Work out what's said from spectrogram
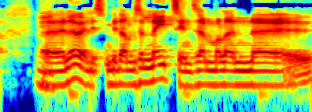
mm. Äh, levelis, mida ma seal näitasin, seal ma olen äh,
